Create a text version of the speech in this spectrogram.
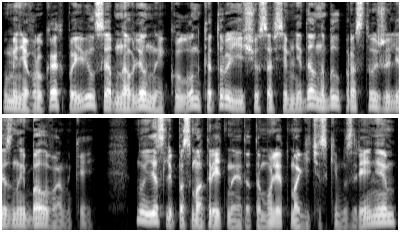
У меня в руках появился обновленный кулон, который еще совсем недавно был простой железной болванкой. Но если посмотреть на этот амулет магическим зрением,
